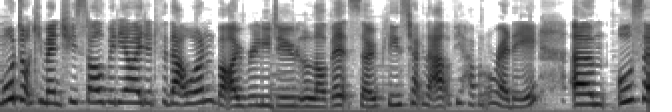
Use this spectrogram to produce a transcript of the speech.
more documentary style video I did for that one, but I really do love it, so please check that out if you haven't already. Um, also,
